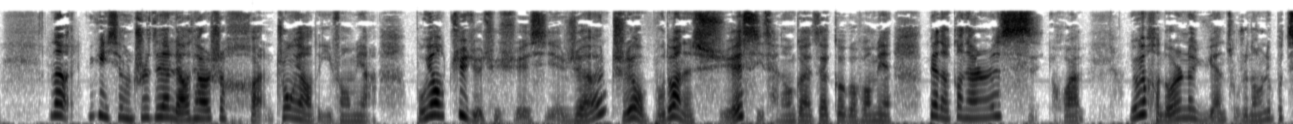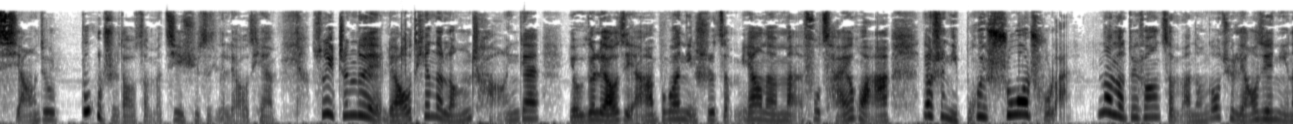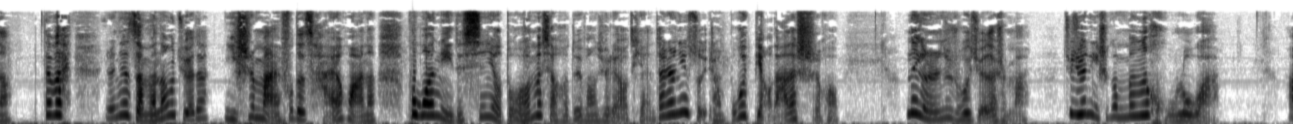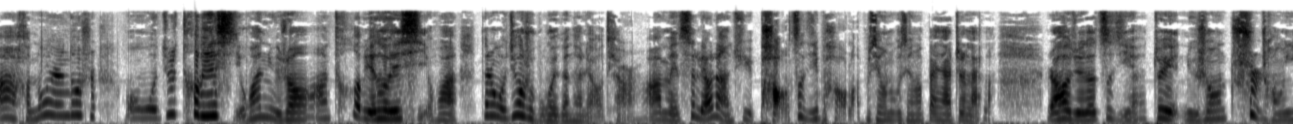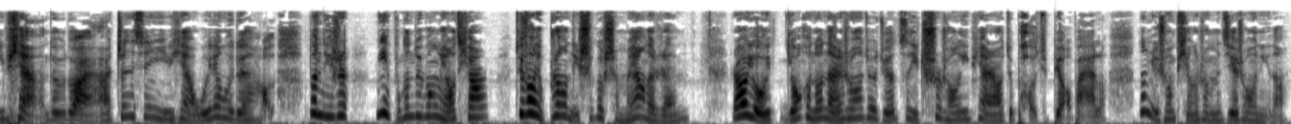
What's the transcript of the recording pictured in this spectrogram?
那异性之间聊天是很重要的一方面啊，不要拒绝去学习。人只有不断的学习，才能够在各个方面变得更加让人喜欢。由于很多人的语言组织能力不强，就不知道怎么继续自己的聊天，所以针对聊天的冷场，应该有一个了解啊。不管你是怎么样的满腹才华，要是你不会说出来。那么对方怎么能够去了解你呢？对不对？人家怎么能觉得你是满腹的才华呢？不管你的心有多么想和对方去聊天，但是你嘴上不会表达的时候，那个人就是会觉得什么？就觉得你是个闷葫芦啊。啊，很多人都是，我就是特别喜欢女生啊，特别特别喜欢，但是我就是不会跟她聊天儿啊，每次聊两句跑自己跑了，不行了不行了，败下阵来了，然后觉得自己对女生赤诚一片，对不对啊？真心一片，我一定会对她好的。问题是，你也不跟对方聊天儿，对方也不知道你是个什么样的人，然后有有很多男生就觉得自己赤诚一片，然后就跑去表白了，那女生凭什么接受你呢？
